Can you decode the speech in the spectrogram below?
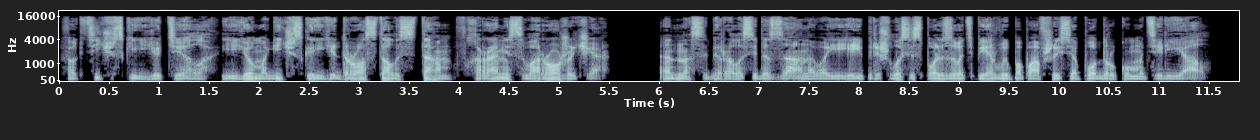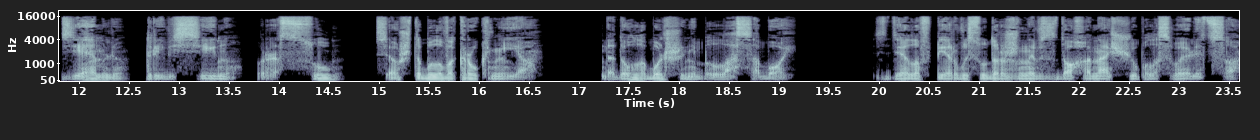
Фактически ее тело, ее магическое ядро осталось там, в храме Сворожича. Она собирала себя заново, и ей пришлось использовать первый попавшийся под руку материал. Землю, древесину, росу, все, что было вокруг нее. Додола больше не была собой. Сделав первый судорожный вздох, она ощупала свое лицо.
